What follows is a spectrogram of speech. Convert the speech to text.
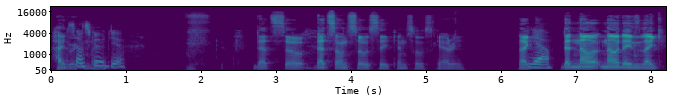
highly sounds recommend. good. Yeah, That's so. That sounds so sick and so scary. Like yeah, that now nowadays, like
